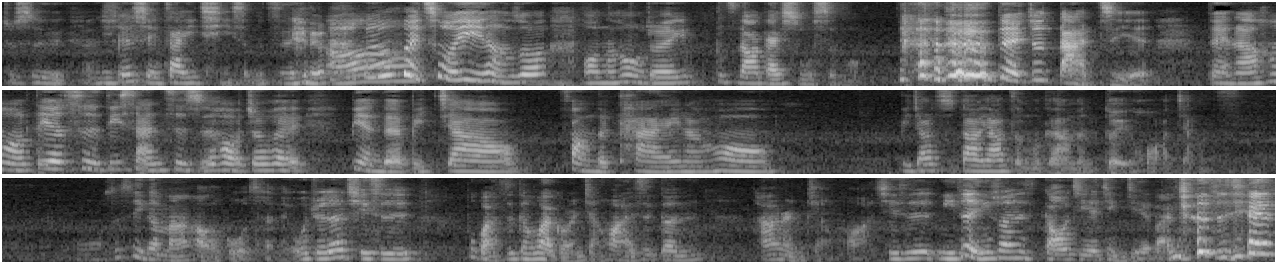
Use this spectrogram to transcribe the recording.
就是你跟谁在一起什么之类的，我都会错意想说哦，然后我就会不知道该说什么，对，就打结，对，然后第二次、第三次之后就会变得比较放得开，然后比较知道要怎么跟他们对话这样子。哦，这是一个蛮好的过程。我觉得其实不管是跟外国人讲话，还是跟他人讲话，其实你这已经算是高阶进阶版，就直接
